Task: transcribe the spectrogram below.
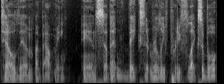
tell them about me. And so that makes it really pretty flexible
